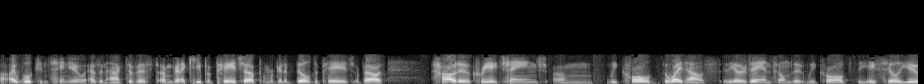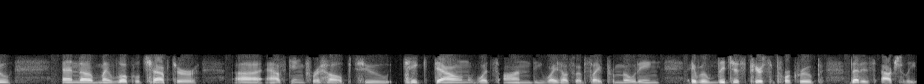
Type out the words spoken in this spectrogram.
I will continue as an activist. I'm going to keep a page up, and we're going to build a page about how to create change. Um, we called the White House the other day and filmed it. We called the ACLU and uh, my local chapter uh, asking for help to take down what's on the White House website promoting a religious peer support group that is actually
